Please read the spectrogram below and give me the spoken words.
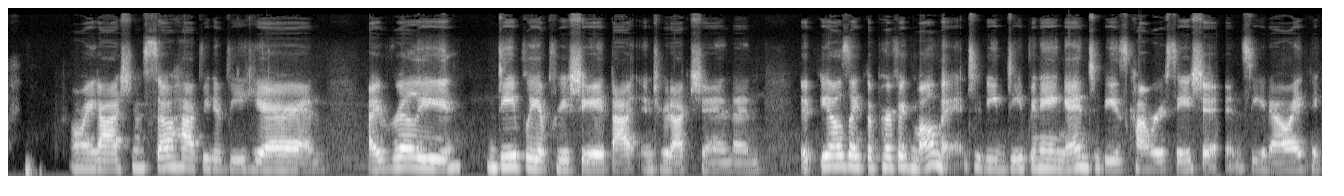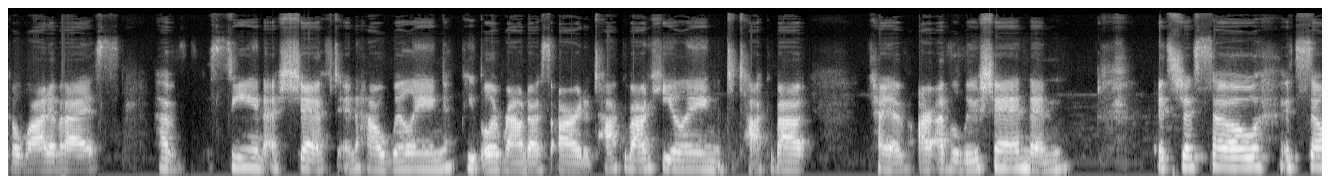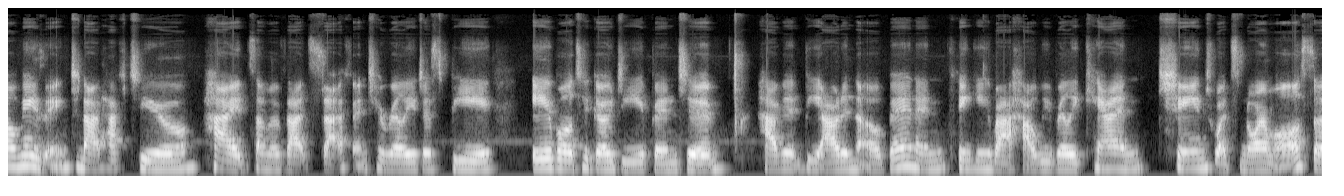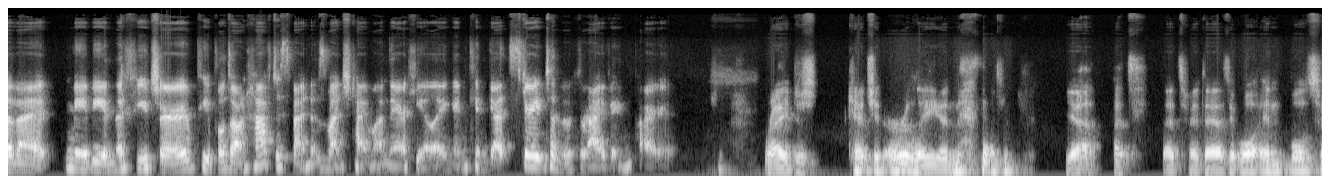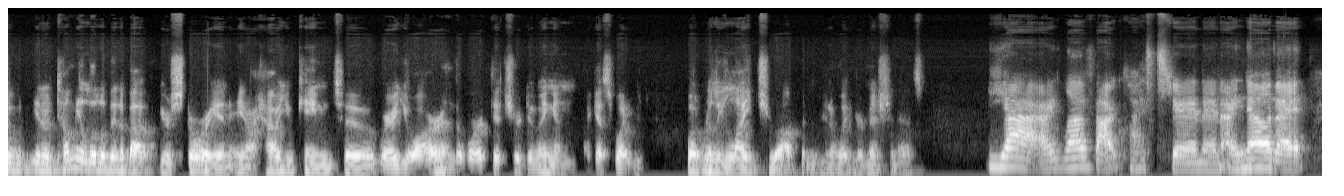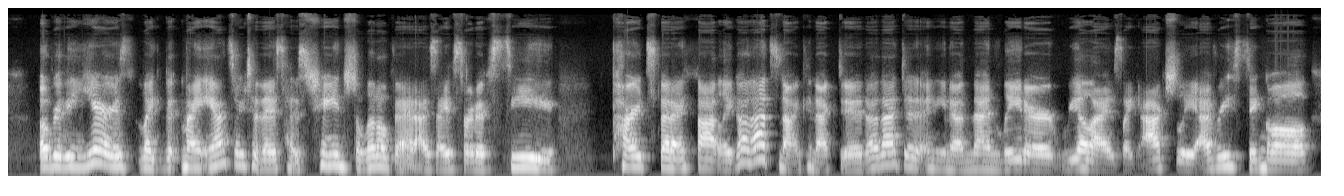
Oh my gosh, I'm so happy to be here. And I really deeply appreciate that introduction. And it feels like the perfect moment to be deepening into these conversations. You know, I think a lot of us have seen a shift in how willing people around us are to talk about healing, to talk about kind of our evolution. And it's just so it's so amazing to not have to hide some of that stuff and to really just be able to go deep and to have it be out in the open and thinking about how we really can change what's normal so that maybe in the future people don't have to spend as much time on their healing and can get straight to the thriving part. Right. Just catch it early and yeah, that's that's fantastic. Well, and well, so you know, tell me a little bit about your story and you know how you came to where you are and the work that you're doing, and I guess what what really lights you up and you know what your mission is. Yeah, I love that question. And I know that over the years, like my answer to this has changed a little bit as I sort of see parts that I thought like, oh, that's not connected. Oh, that did, and you know, and then later realize like actually every single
